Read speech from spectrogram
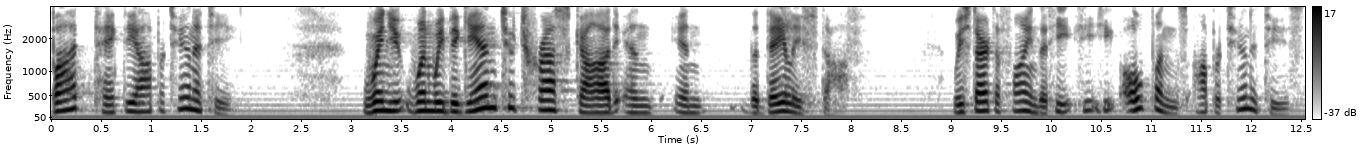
but take the opportunity. When, you, when we begin to trust God in, in the daily stuff, we start to find that he, he, he opens opportunities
